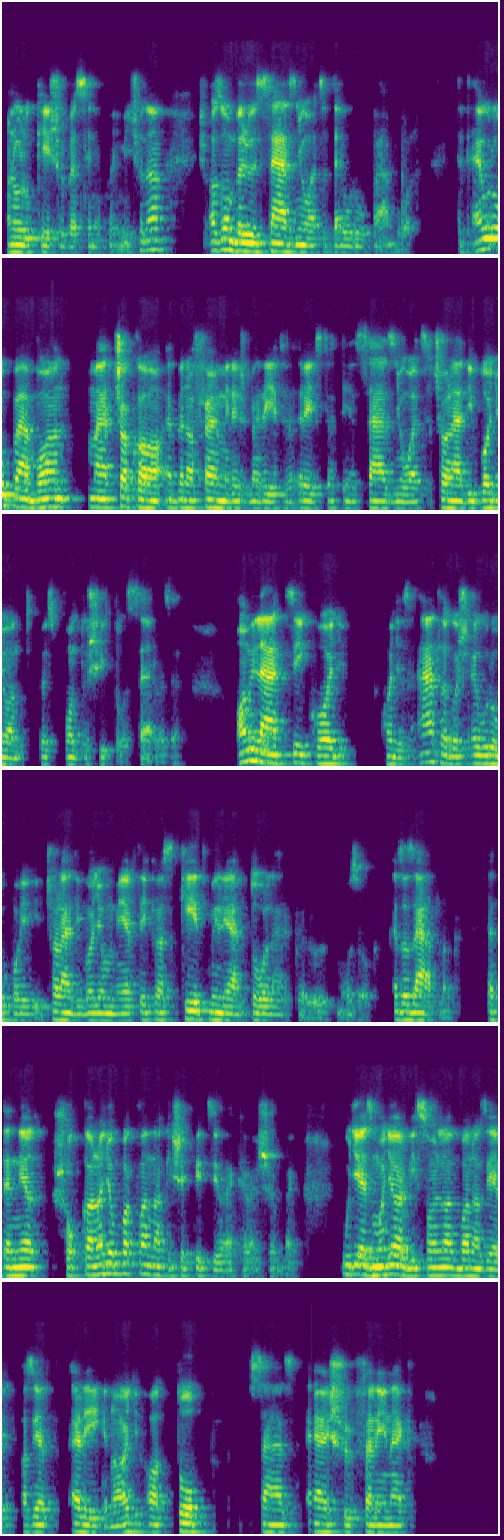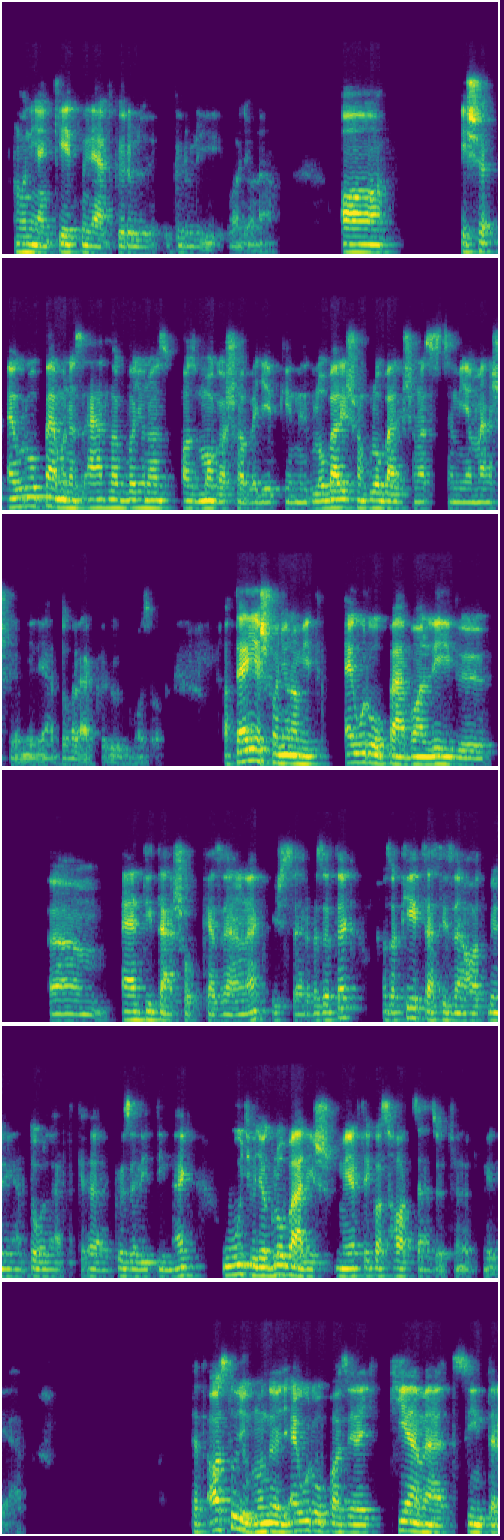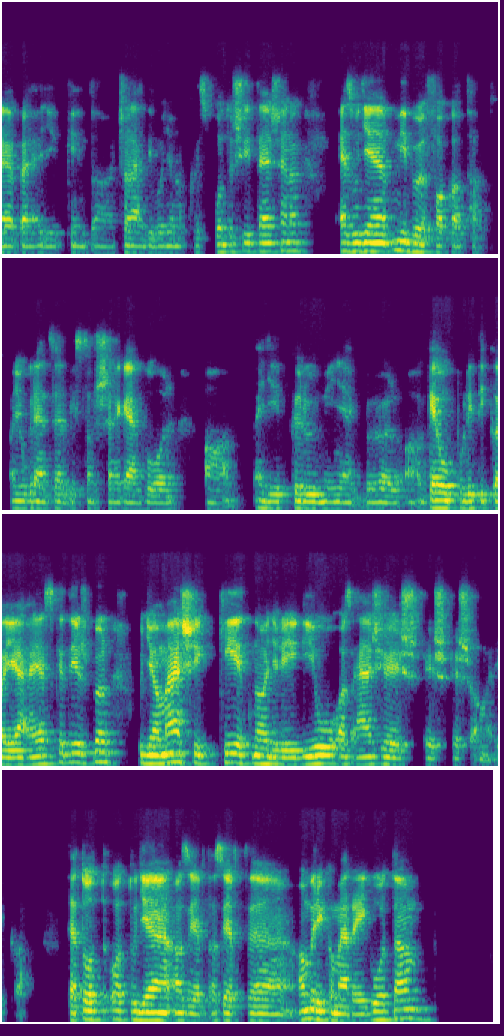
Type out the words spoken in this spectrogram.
arról később beszélünk, hogy micsoda, és azon belül 108-at Európából. Tehát Európában már csak a, ebben a felmérésben részt vett ilyen 108 családi vagyont összpontosító szervezet. Ami látszik, hogy, hogy az átlagos európai családi vagyon mértéke az 2 milliárd dollár körül mozog. Ez az átlag. Tehát ennél sokkal nagyobbak vannak, és egy picivel kevesebbek. Ugye ez magyar viszonylatban azért, azért elég nagy, a top 100 első felének van ilyen 2 milliárd körül, körüli vagyona. A, és Európában az átlag vagyon az, az magasabb egyébként, mint globálisan. Globálisan azt hiszem ilyen másfél milliárd dollár körül mozog. A teljes vagyon, amit Európában lévő um, entitások kezelnek és szervezetek, az a 216 milliárd dollárt közelíti meg, úgy, hogy a globális mérték az 655 milliárd. Tehát azt tudjuk mondani, hogy Európa azért egy kiemelt szinterepe egyébként a családi vagyonok központosításának. Ez ugye miből fakadhat? A jogrendszer biztonságából, a egyéb körülményekből, a geopolitikai elhelyezkedésből. Ugye a másik két nagy régió az Ázsia és, és, és Amerika. Tehát ott, ott ugye azért, azért eh, Amerika már régóta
